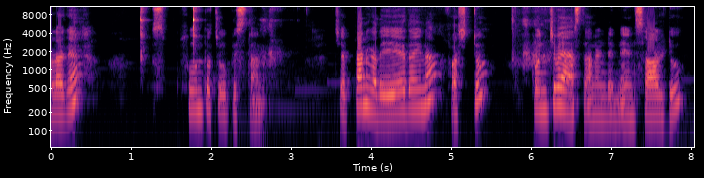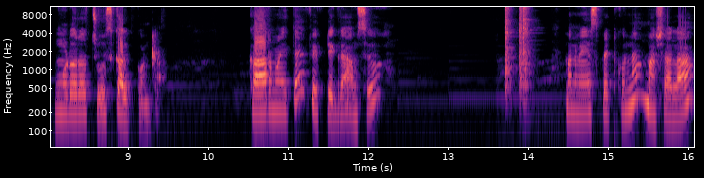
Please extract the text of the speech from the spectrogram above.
అలాగే స్పూన్తో చూపిస్తాను. చెప్పాను కదా ఏదైనా ఫస్ట్ కొంచెం వేస్తానండి నేను సాల్ట్. మూడో రోజు చూసి కలుపుకుంటా. కారం అయితే ఫిఫ్టీ గ్రామ్స్. మనం వేసి పెట్టుకున్న మసాలా.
